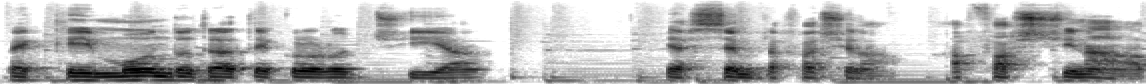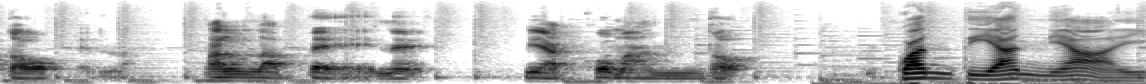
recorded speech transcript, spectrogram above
Perché il mondo della tecnologia mi ha sempre affascinato. affascinato. Parla bene, mi raccomando. Quanti anni hai?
